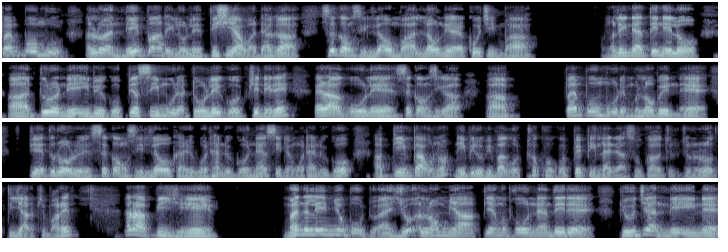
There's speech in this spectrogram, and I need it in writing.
ပန်းပိုးမှုအလွန်နေပါတယ်လို့လည်းသိရှိရပါဒါကစစ်ကောင်စီလက်အောက်မှာလောက်နေတဲ့အခုချိန်မှာ ငလိန်တန်သိနေလို့အာသူတို့နေအိမ်တွေကိုပျက်စီးမှုတဲ့ဒိုလေးကိုဖြစ်နေတယ်အဲ့ဒါကိုလည်းစစ်ကောင်စီကအာပန်းပိုးမှုတွေမလုပ်ဘဲနဲ့ပြည်သူတော်တွေစစ်ကောင်စီလက်အောက်ခံတွေဝန်ထမ်းတွေကိုနန်းစီတံဝန်ထမ်းတွေကိုအပြင်ပပေါ့နော်နေပြည်တော်ပြင်ပကိုထွက်ခေါ်ခွင့်ပစ်ပင်လိုက်တာဆိုကောကျွန်တော်တို့သိရတာဖြစ်ပါတယ်အဲ့ဒါပြီးရင် မန္တလေးမြို့ပေါ်တွင်ရုပ်အလောင်းများပြန်မဖော်နိုင်သေးတဲ့ပြိုကျနေအိမ်နဲ့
